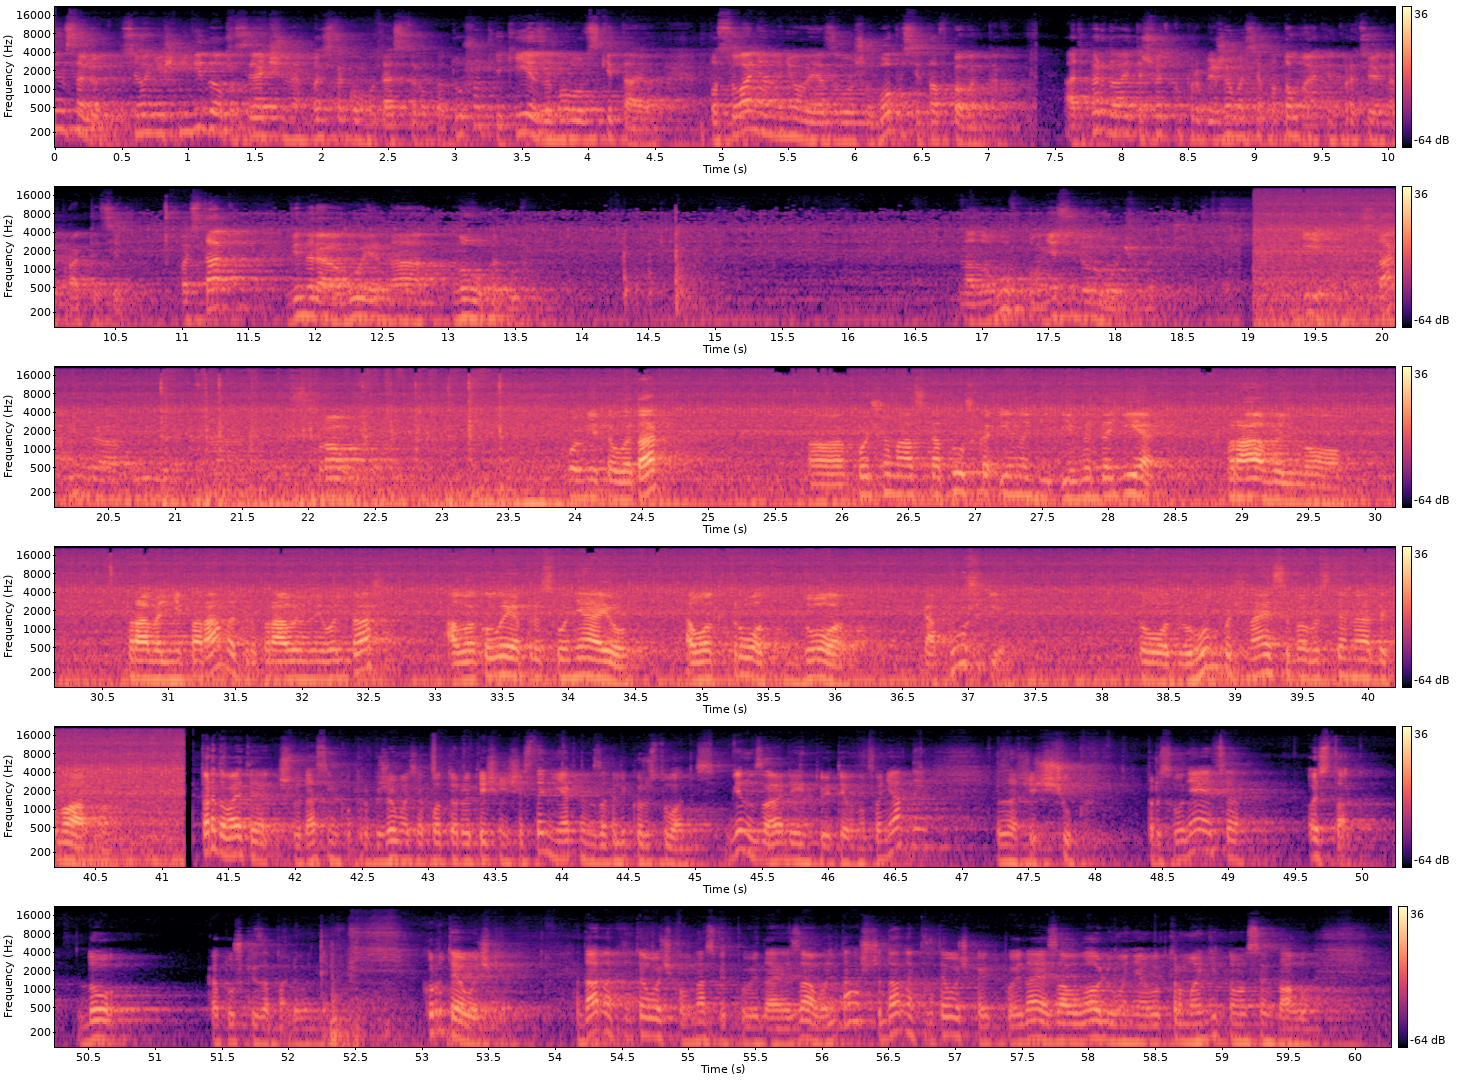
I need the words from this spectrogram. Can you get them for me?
Всім салют! Сьогоднішнє відео посвячене ось такому тестеру катушок, який я замовив з Китаю. Посилання на нього я залишу в описі та в коментах. А тепер давайте швидко пробіжимося по тому, як він працює на практиці. Ось так він реагує на нову катушку. На нову повністю робочу катушку. І ось так він реагує на справу. Помітили так? Хоч у нас катушка іноді і видає правильно, правильні параметри, правильний вольтаж, але коли я прислоняю електрод до катушки, то двигун починає себе вести неадекватно. Тепер давайте швидесенько пробіжимося по теоретичній частині, як ним взагалі користуватися. Він взагалі інтуїтивно понятний. Значить, щуп прислоняється ось так до катушки запалювання. Крутилочки. Дана крутилочка у нас відповідає за вольтаж, дана крутилочка відповідає за улавлювання електромагнітного сигналу.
